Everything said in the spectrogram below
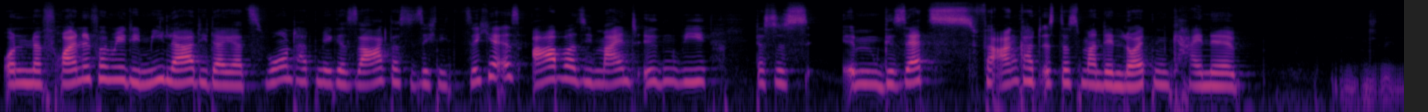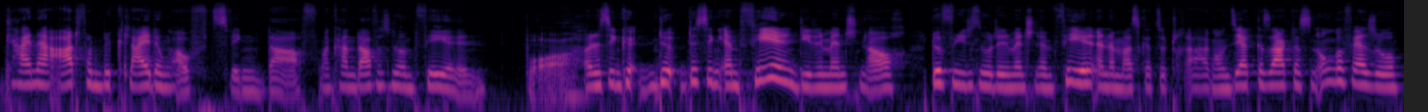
Und eine Freundin von mir, die Mila, die da jetzt wohnt, hat mir gesagt, dass sie sich nicht sicher ist, aber sie meint irgendwie, dass es im Gesetz verankert ist, dass man den Leuten keine, keine Art von Bekleidung aufzwingen darf. Man kann, darf es nur empfehlen. Boah. Und deswegen, deswegen empfehlen die den Menschen auch, dürfen die das nur den Menschen empfehlen, eine Maske zu tragen. Und sie hat gesagt, das sind ungefähr so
